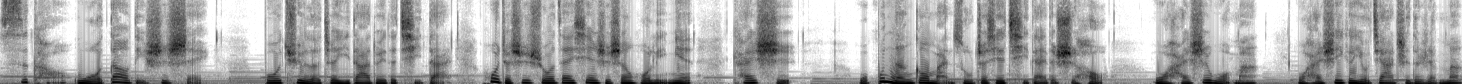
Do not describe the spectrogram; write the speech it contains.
思考：我到底是谁？剥去了这一大堆的期待。或者是说，在现实生活里面，开始我不能够满足这些期待的时候，我还是我吗？我还是一个有价值的人吗？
